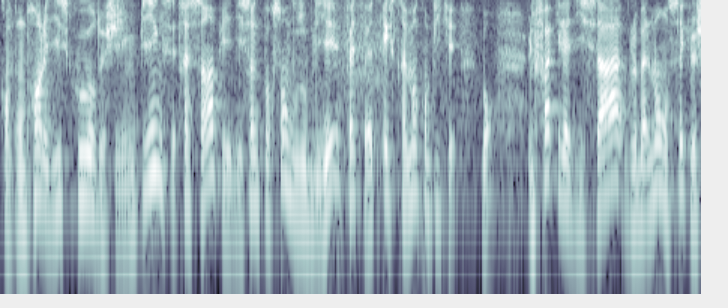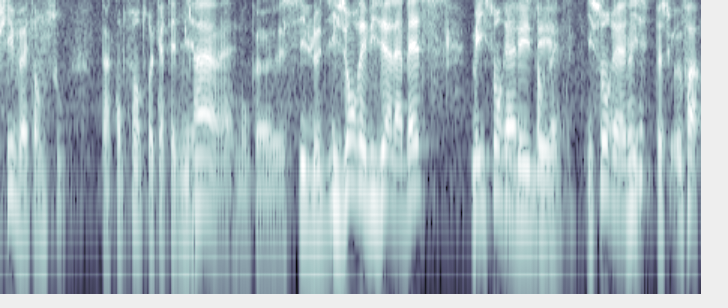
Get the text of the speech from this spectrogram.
quand on prend les discours de Xi Jinping, c'est très simple, il dit 5%, vous oubliez, en fait, ça va être extrêmement compliqué. Bon, une fois qu'il a dit ça, globalement, on sait que le chiffre va être en dessous. Tu as compris entre 4,5 et 5. Ah Donc, euh, s'il le dit. Ils ont révisé à la baisse Mais ils sont réalistes, en fait. Ils sont réalistes parce que. Enfin,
